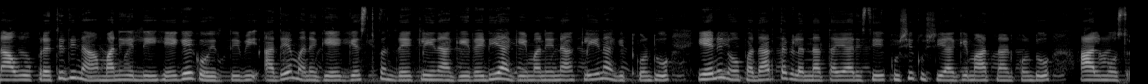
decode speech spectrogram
ನಾವು ಪ್ರತಿದಿನ ಮನೆಯಲ್ಲಿ ಹೇಗೇಗೋ ಇರ್ತೀವಿ ಅದೇ ಮನೆಗೆ ಗೆಸ್ಟ್ ಬಂದರೆ ಕ್ಲೀನಾಗಿ ರೆಡಿಯಾಗಿ ಮನೇನ ಕ್ಲೀನಾಗಿ ಇಟ್ಕೊಂಡು ಏನೇನೋ ಪದಾರ್ಥಗಳನ್ನು ತಯಾರಿಸಿ ಖುಷಿ ಖುಷಿಯಾಗಿ ಮಾತನಾಡಿಕೊಂಡು ಆಲ್ಮೋಸ್ಟ್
